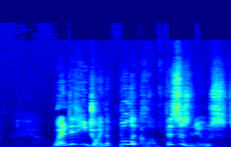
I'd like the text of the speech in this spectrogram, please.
when did he join the Bullet Club? This is news.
